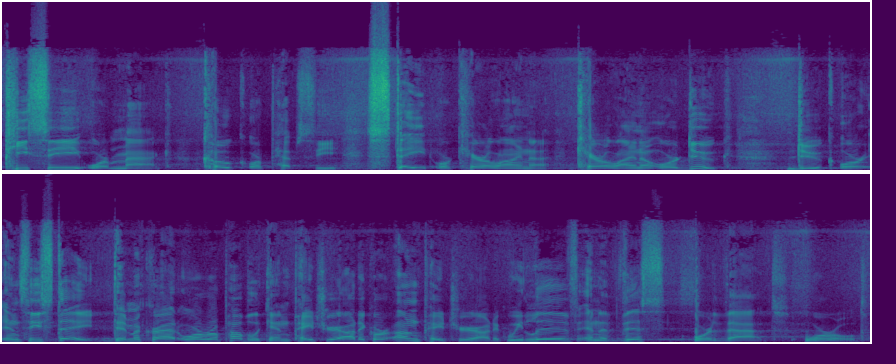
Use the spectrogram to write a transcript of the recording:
PC or Mac, Coke or Pepsi, State or Carolina, Carolina or Duke, Duke or NC State, Democrat or Republican, patriotic or unpatriotic. We live in a this or that world.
